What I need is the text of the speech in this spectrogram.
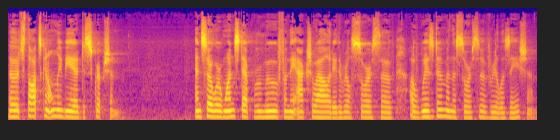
In other words, thoughts can only be a description. And so we're one step removed from the actuality, the real source of, of wisdom and the source of realization.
